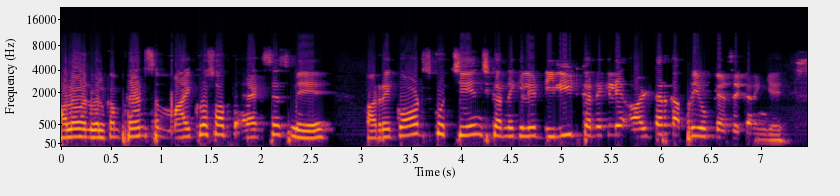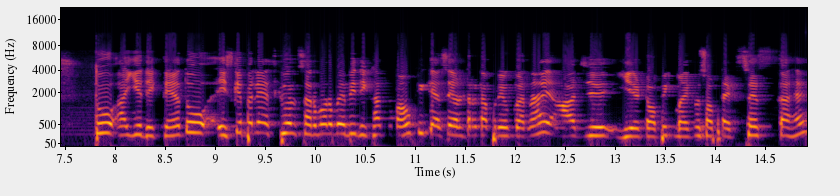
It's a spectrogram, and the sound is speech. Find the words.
Hello and welcome friends Microsoft Access में रिकॉर्ड्स को चेंज करने के लिए डिलीट करने के लिए अल्टर का प्रयोग कैसे करेंगे? तो आइए देखते हैं। तो इसके पहले एसक्यूएल सर्वर में भी दिखा चुका हूँ कि कैसे अल्टर का प्रयोग करना है। आज ये टॉपिक माइक्रोसॉफ्ट एक्सेस का है।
